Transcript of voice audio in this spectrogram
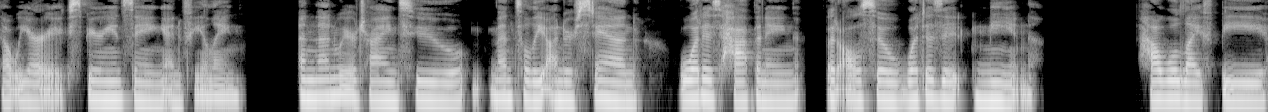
that we are experiencing and feeling. And then we are trying to mentally understand what is happening, but also what does it mean? How will life be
